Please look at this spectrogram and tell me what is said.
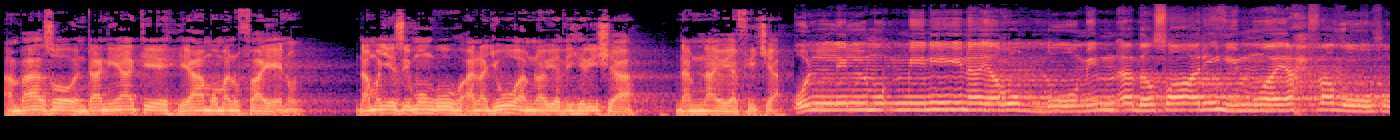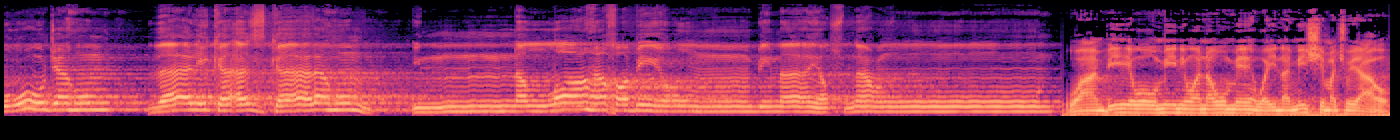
ambazo ndani yake yamo manufaa yenu. Na Mwenyezi Mungu anajua mnayoyadhihirisha na mnayoyaficha. Qul lil mu'minina yaghuddu min absarihim wa yahfazu furujahum dhalika azka lahum. Inna Allaha khabirun bima yasnaun, waambie waumini wanaume wainamishe macho yao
